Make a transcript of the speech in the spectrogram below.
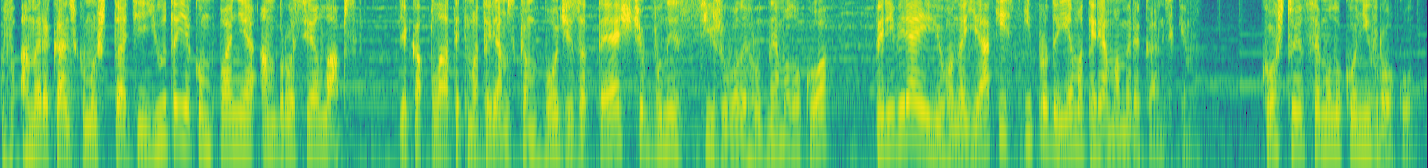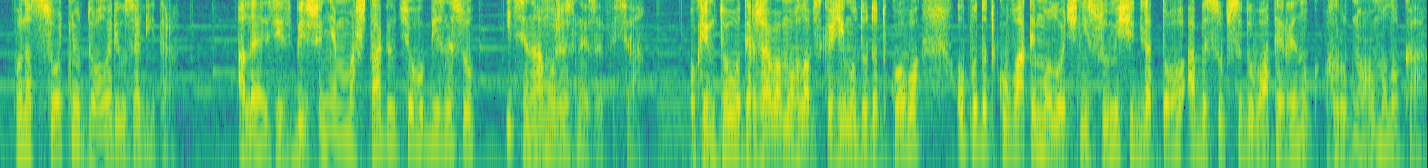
В американському штаті Юта є компанія Ambrosia Labs, яка платить матерям з Камбоджі за те, щоб вони зціжували грудне молоко, перевіряє його на якість і продає матерям американським. Коштує це молоко ні в року, понад сотню доларів за літр. Але зі збільшенням масштабів цього бізнесу і ціна може знизитися. Окрім того, держава могла б, скажімо, додатково оподаткувати молочні суміші для того, аби субсидувати ринок грудного молока.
